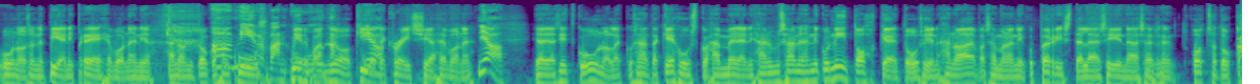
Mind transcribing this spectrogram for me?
Uno on semmoinen pieni prehevonen ja hän on nyt, onko Aa, hän kuusi? Mirvan Mirvan, Uno. joo, Kia Gracia hevonen. Joo. Ja, ja sitten kun Uunolle, kun häntä kehusta, kun hän menee, niin hän, hän, hän niin, kuin niin tohkeentuu siinä. Hän on aivan semmoinen niin kuin pöristelee siinä ja se, sen otsatukka.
